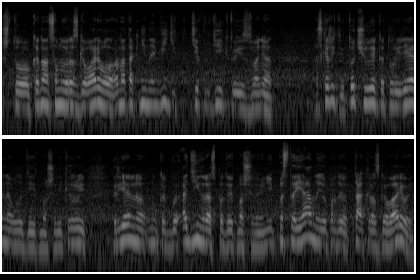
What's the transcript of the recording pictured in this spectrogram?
что когда она со мной разговаривала, она так ненавидит тех людей, кто ей звонят. А скажите, тот человек, который реально владеет машиной, который реально, ну, как бы один раз продает машину, не постоянно ее продает, так разговаривает,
